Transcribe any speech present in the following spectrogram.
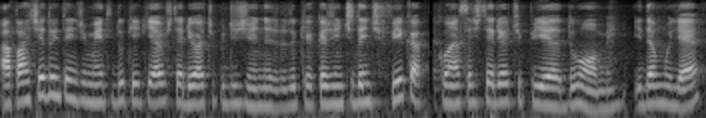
A partir do entendimento do que é o estereótipo de gênero, do que a gente identifica com essa estereotipia do homem e da mulher,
